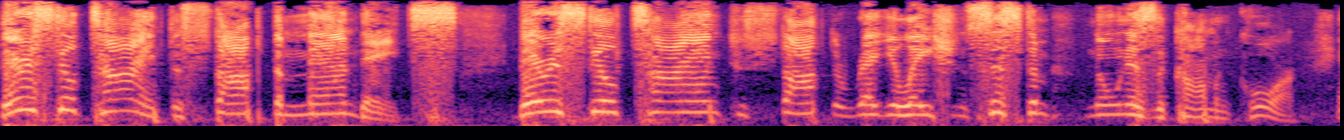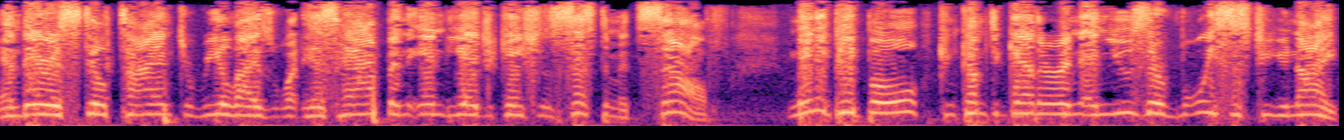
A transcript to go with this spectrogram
There is still time to stop the mandates. There is still time to stop the regulation system known as the Common Core. And there is still time to realize what has happened in the education system itself. Many people can come together and, and use their voices to unite,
